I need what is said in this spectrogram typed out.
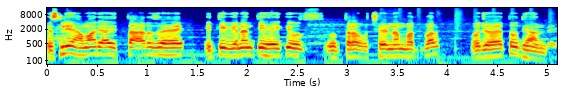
इसलिए हमारा इतना अर्ज़ है, इतनी विनंती है कि उस तरफ़ छः नंबर पर वो जो है तो ध्यान दे।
